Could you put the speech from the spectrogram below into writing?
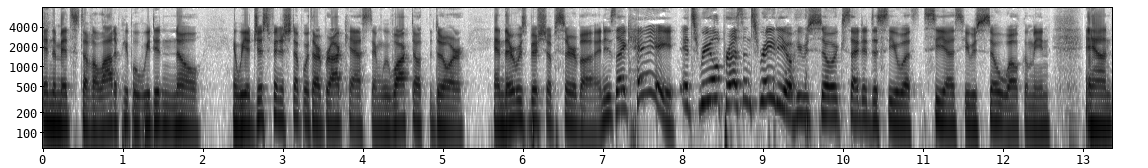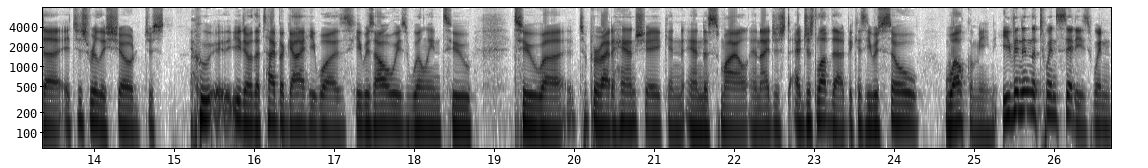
in the midst of a lot of people we didn't know, and we had just finished up with our broadcast, and we walked out the door. And there was Bishop Sirba, and he's like, "Hey, it's Real Presence Radio." He was so excited to see us. See us. He was so welcoming, and uh, it just really showed just who you know the type of guy he was. He was always willing to to uh, to provide a handshake and and a smile, and I just I just love that because he was so welcoming even in the twin cities when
